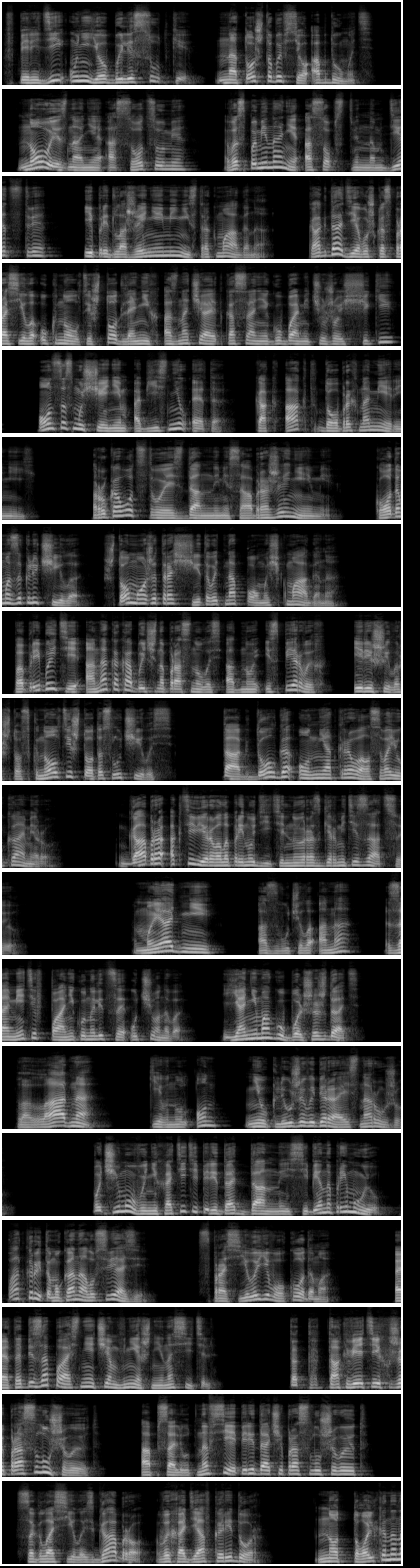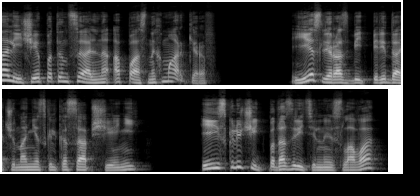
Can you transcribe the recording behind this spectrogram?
Впереди у нее были сутки на то, чтобы все обдумать. Новые знания о социуме, воспоминания о собственном детстве и предложение министра Кмагана. Когда девушка спросила у Кнолти, что для них означает касание губами чужой щеки, он со смущением объяснил это как акт добрых намерений. Руководствуясь данными соображениями, Кодома заключила, что может рассчитывать на помощь Кмагана. По прибытии она, как обычно, проснулась одной из первых и решила, что с Кнолти что-то случилось. Так долго он не открывал свою камеру. Габра активировала принудительную разгерметизацию. «Мы одни», – озвучила она, заметив панику на лице ученого. «Я не могу больше ждать». Л «Ладно», – кивнул он, неуклюже выбираясь наружу. «Почему вы не хотите передать данные себе напрямую, по открытому каналу связи?» Спросила его Кодома. Это безопаснее, чем внешний носитель. Так ведь их же прослушивают. Абсолютно все передачи прослушивают. Согласилась Габро, выходя в коридор. Но только на наличие потенциально опасных маркеров. Если разбить передачу на несколько сообщений и исключить подозрительные слова,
